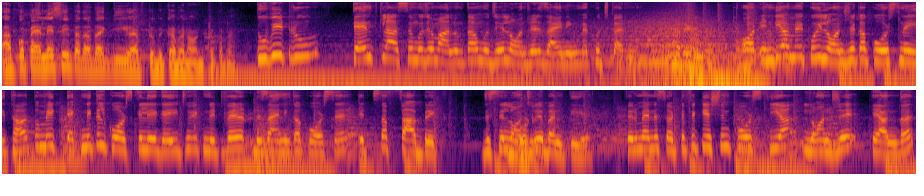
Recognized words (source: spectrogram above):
आपको पहले से ही पता था कि you have to become an entrepreneur to be true tenth class से मुझे मालूम था मुझे लॉन्ड्री डिज़ाइनिंग में कुछ करना है। और इंडिया में कोई लॉन्ड्री का कोर्स नहीं था तो मैं एक टेक्निकल कोर्स के लिए गई जो एक निटवेयर डिज़ाइनिंग का कोर्स है। इट्स अ फैब्रिक जिससे लॉन्ड्री बनती है। फिर मैंने सर्टिफिकेशन कोर्स किया लॉन्ड्रे के अंदर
